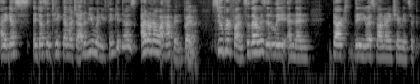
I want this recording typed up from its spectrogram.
I guess it doesn't take that much out of you when you think it does. I don't know what happened, but Yeah. super fun. So that was Italy, and then back the U.S. Mountain Running Championship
